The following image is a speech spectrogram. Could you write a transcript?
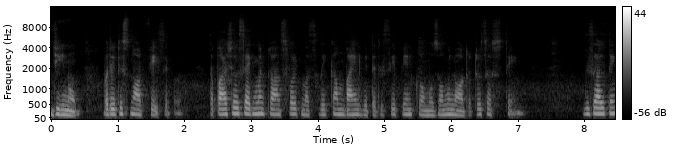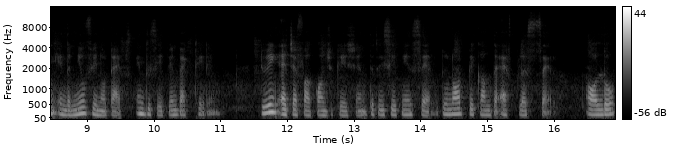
genome but it is not feasible. The partial segment transferred must recombine with the recipient chromosome in order to sustain, resulting in the new phenotypes in recipient bacterium. During HFR conjugation, the recipient cell do not become the F plus cell. Although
